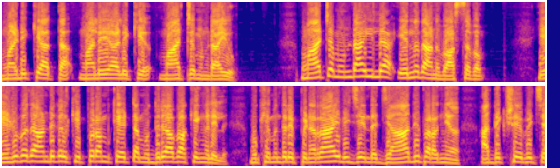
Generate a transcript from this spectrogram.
മടിക്കാത്ത മലയാളിക്ക് മാറ്റമുണ്ടായോ? മാറ്റമുണ്ടായില്ല എന്നതാണ് വാസ്തവം. എഴുപതാണ്ടുകൾക്കിപ്പുറം കേട്ട മുദ്രാവാക്യങ്ങളിൽ മുഖ്യമന്ത്രി പിണറായി വിജയന്റെ ജാതി പറഞ്ഞ് അധിക്ഷേപിച്ച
